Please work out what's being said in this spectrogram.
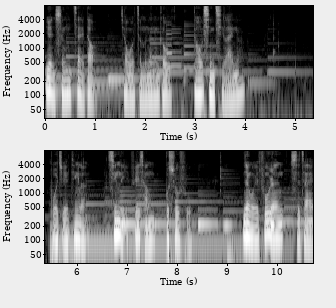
怨声载道，叫我怎么能够高兴起来呢？”伯爵听了，心里非常不舒服，认为夫人实在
